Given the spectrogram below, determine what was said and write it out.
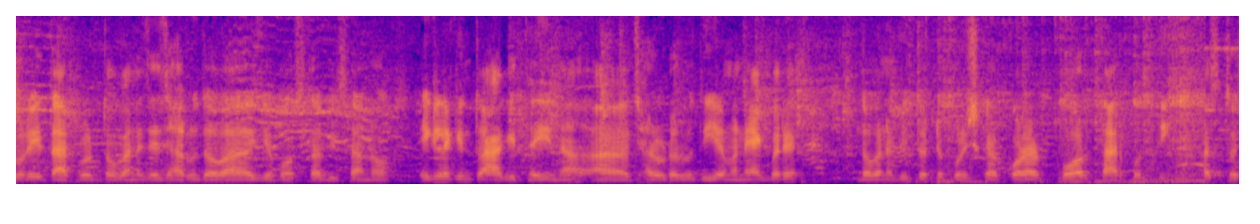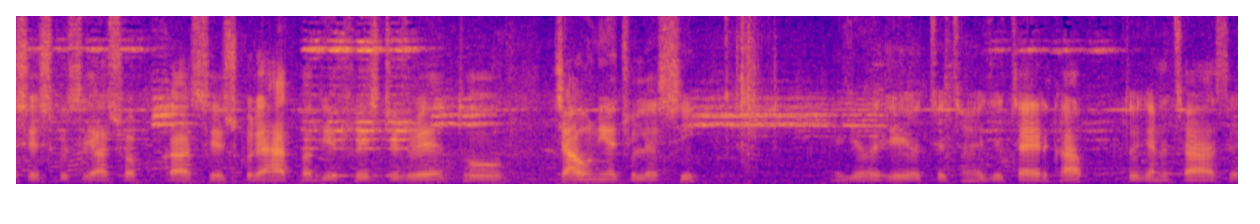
করে তারপর দোকানে যে ঝাড়ু দেওয়া, এই যে বস্তা বিছানো, এগুলো কিন্তু আগে তাই না ঝাড়ু টাড়ু দিয়ে মানে একবারে দোকানের ভিতরটা পরিষ্কার করার পর তারপর দিই। কাজ তো শেষ করছি, আর সব কাজ শেষ করে হাত পা দিয়ে ফ্রেশ ট্রেশ হয়ে তো চাও নিয়ে চলে আসছি। এই যে এই হচ্ছে এই যে চায়ের কাপ তো এখানে চা আছে,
